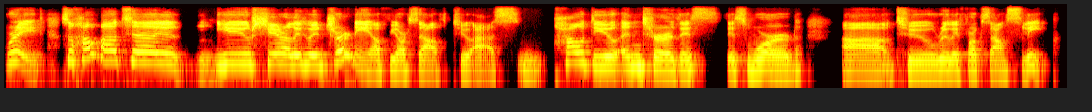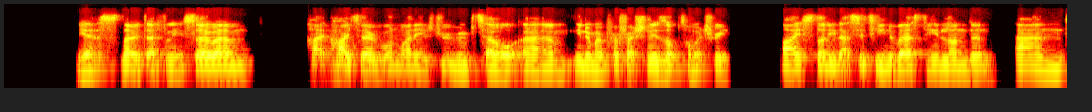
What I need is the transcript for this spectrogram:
Great. So, how about uh, you share a little journey of yourself to us? How do you enter this this world uh, to really focus on sleep? Yes, no, definitely. So, um, Hi, hi to everyone. My name is Dhruvin Patel. Um, you know, my profession is optometry. I studied at City University in London, and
